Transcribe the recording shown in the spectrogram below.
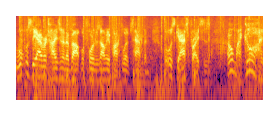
What was the advertisement about before the zombie apocalypse happened? What was gas prices? Oh my god!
